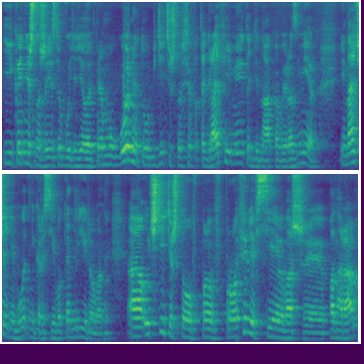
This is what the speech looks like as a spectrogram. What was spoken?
И, конечно же, если вы будете делать прямоугольный, то убедитесь, что все фотографии имеют одинаковый размер. Иначе они будут некрасиво кадрированы. А, учтите, что в, в профиле все ваши панорамы,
